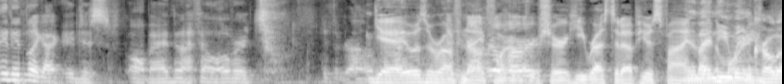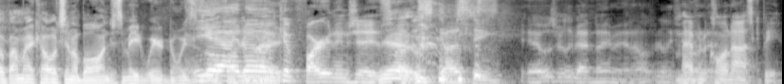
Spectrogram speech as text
and then like I, it just all bad. Then I fell over, hit the ground. Yeah, it was a rough Hit the ground night for him hard. for sure. He rested up. He was fine And by then the he morning. went and curled up on my couch in a ball and just made weird noises all yeah, I fucking know. He kept farting and shit. It Yeah. smelled disgusting. Yeah, it was a really bad night, man. I was really. I'm having a colonoscopy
